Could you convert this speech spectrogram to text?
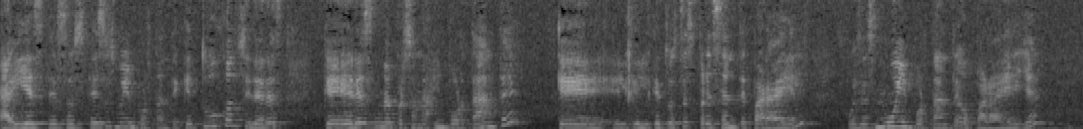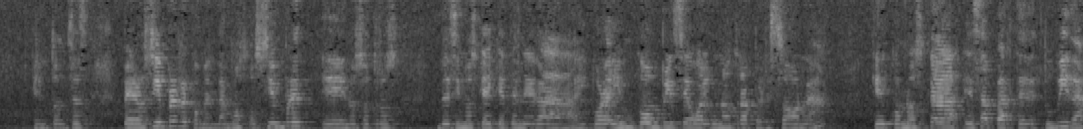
Ahí es, eso, es, eso es muy importante, que tú consideres que eres una persona importante, que el, que tú estés presente para él, pues es muy importante o para ella. Entonces, pero siempre recomendamos o siempre eh, nosotros decimos que hay que tener ahí por ahí un cómplice o alguna otra persona que conozca esa parte de tu vida,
